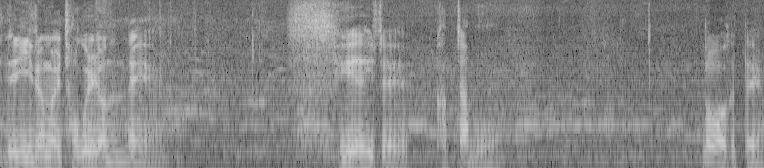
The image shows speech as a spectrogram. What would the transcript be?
이제 이름을 적으려는데 뒤에 이제 각자 뭐 너가 그때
